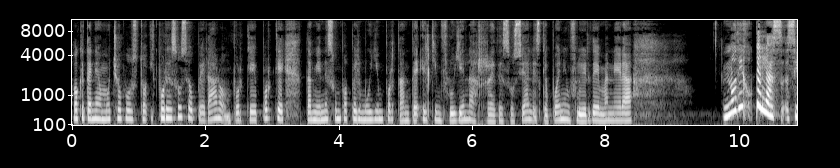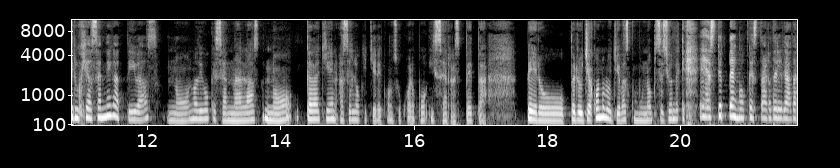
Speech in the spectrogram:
o que tenía mucho busto y por eso se operaron. ¿Por qué? Porque también es un papel muy importante el que influye en las redes sociales, que pueden influir de manera no digo que las cirugías sean negativas, no, no digo que sean malas, no, cada quien hace lo que quiere con su cuerpo y se respeta, pero, pero ya cuando lo llevas como una obsesión de que es que tengo que estar delgada,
